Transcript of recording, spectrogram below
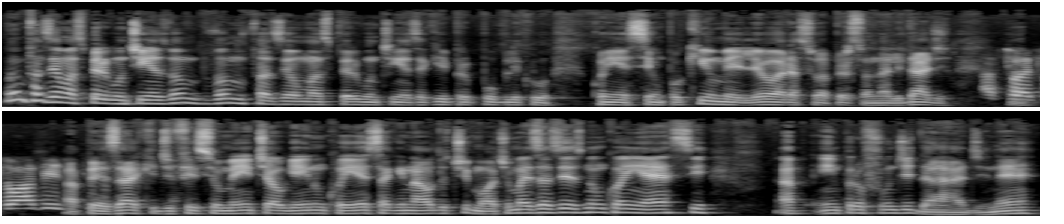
vamos fazer umas perguntinhas, vamos, vamos fazer umas perguntinhas aqui para o público conhecer um pouquinho melhor a sua personalidade. As suas ordens. Apesar que dificilmente alguém não conheça Agnaldo Timóteo, mas às vezes não conhece em profundidade, né?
